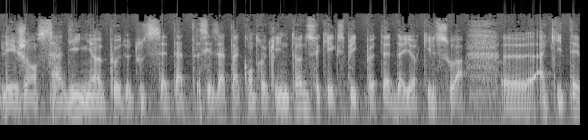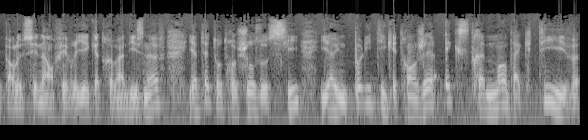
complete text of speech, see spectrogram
les gens s'indignent un peu de toutes cette ces attaques contre Clinton, ce qui explique peut-être d'ailleurs qu'il soit euh, acquitté par le Sénat en février 99. Il y a peut-être autre chose aussi. Il y a une politique étrangère extrêmement active,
